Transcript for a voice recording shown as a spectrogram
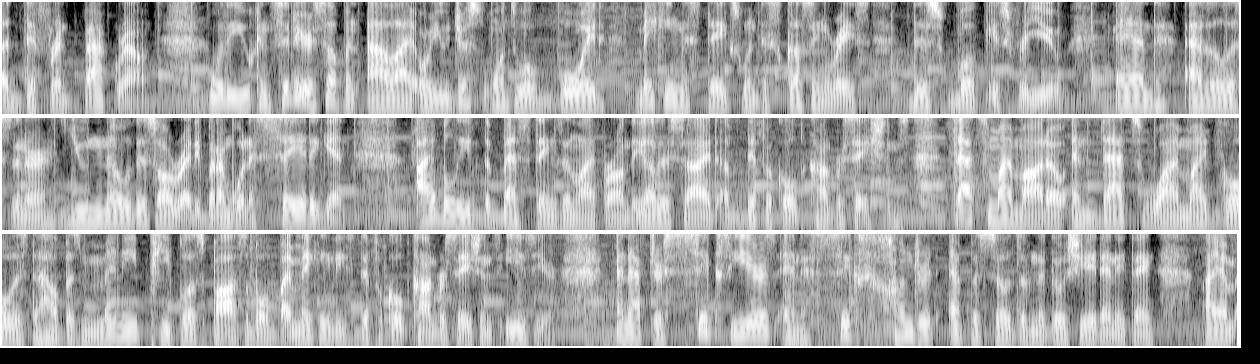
a different background. Whether you consider yourself an ally or you just want to avoid making mistakes when discussing race, this book is for you. And as a listener, you know this already, but I'm going to say it again. I believe the best things in life are on the other side of difficult conversations. That's my motto, and that's why my goal is to help as many people as possible by making these difficult conversations easier. And after six years and 600 episodes of Negotiate Anything, I am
